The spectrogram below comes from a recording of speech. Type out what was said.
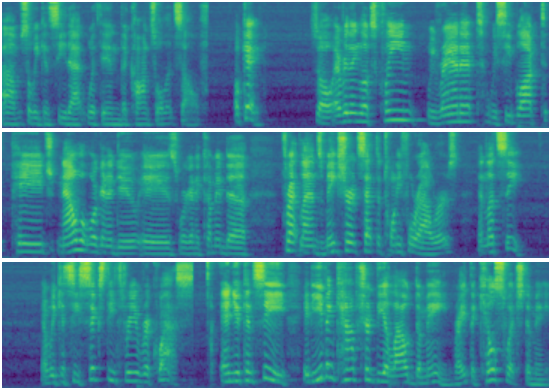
um, so we can see that within the console itself. Okay, so everything looks clean. We ran it. We see blocked page. Now what we're going to do is we're going to come into threat lens, make sure it's set to 24 hours, and let's see. And we can see 63 requests. And you can see it even captured the allowed domain, right? The kill switch domain.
